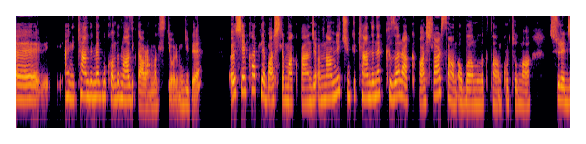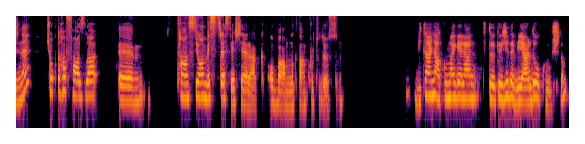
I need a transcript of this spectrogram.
e, hani kendime bu konuda nazik davranmak istiyorum gibi. Öz şefkatle başlamak bence önemli çünkü kendine kızarak başlarsan o bağımlılıktan kurtulma sürecine çok daha fazla e, tansiyon ve stres yaşayarak o bağımlılıktan kurtuluyorsun. Bir tane aklıma gelen strateji de bir yerde okumuştum.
